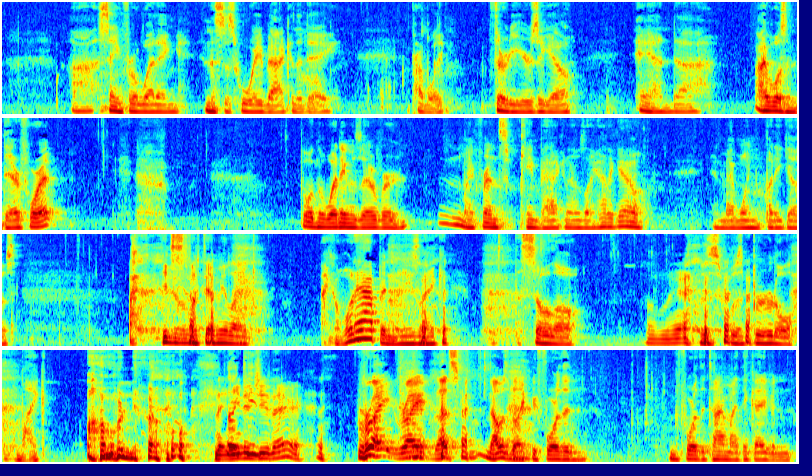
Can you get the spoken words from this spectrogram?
uh, sang for a wedding, and this is way back in the day, probably thirty years ago, and uh, I wasn't there for it. But when the wedding was over, my friends came back, and I was like, "How'd it go?" And my one buddy goes, he just looked at me like, I go, "What happened?" And he's like, "The solo Oh man, was was brutal." I'm like, "Oh no!" they Like needed you- you there. Right, right. That's that was like before the before the time I think I even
